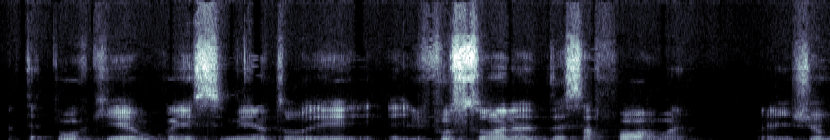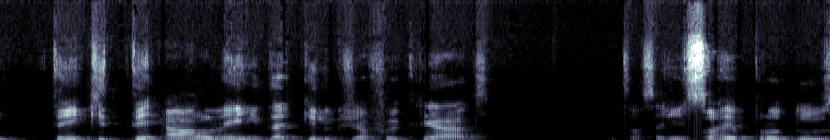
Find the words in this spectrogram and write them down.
Até porque o conhecimento ele funciona dessa forma. A gente tem que ter além daquilo que já foi criado. Então, se a gente só reproduz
